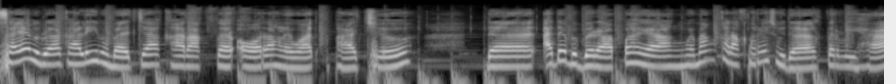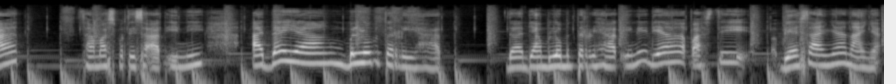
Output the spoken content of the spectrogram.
Saya beberapa kali membaca karakter orang lewat pace Dan ada beberapa yang memang karakternya sudah terlihat sama seperti saat ini, ada yang belum terlihat. Dan yang belum terlihat ini dia pasti biasanya nanya,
